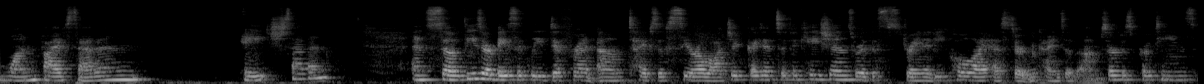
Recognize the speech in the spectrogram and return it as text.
157H7. And so these are basically different um, types of serologic identifications where this strain of E. coli has certain kinds of um, surface proteins.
